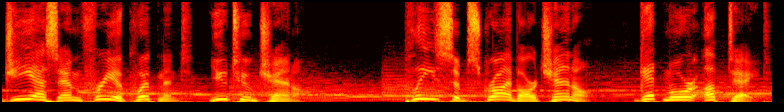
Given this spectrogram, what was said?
GSM Free Equipment YouTube channel. Please subscribe our channel. Get more update.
